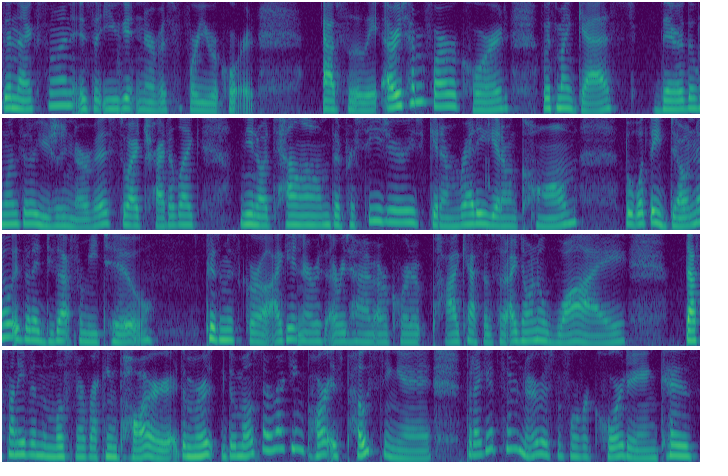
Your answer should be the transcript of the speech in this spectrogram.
the next one is that you get nervous before you record. Absolutely. Every time before I record with my guests, they're the ones that are usually nervous. So I try to like, you know, tell them the procedures, get them ready, get them calm. But what they don't know is that I do that for me too. Because, Miss Girl, I get nervous every time I record a podcast episode. I don't know why. That's not even the most nerve wracking part. The, mer- the most nerve wracking part is posting it. But I get so nervous before recording because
